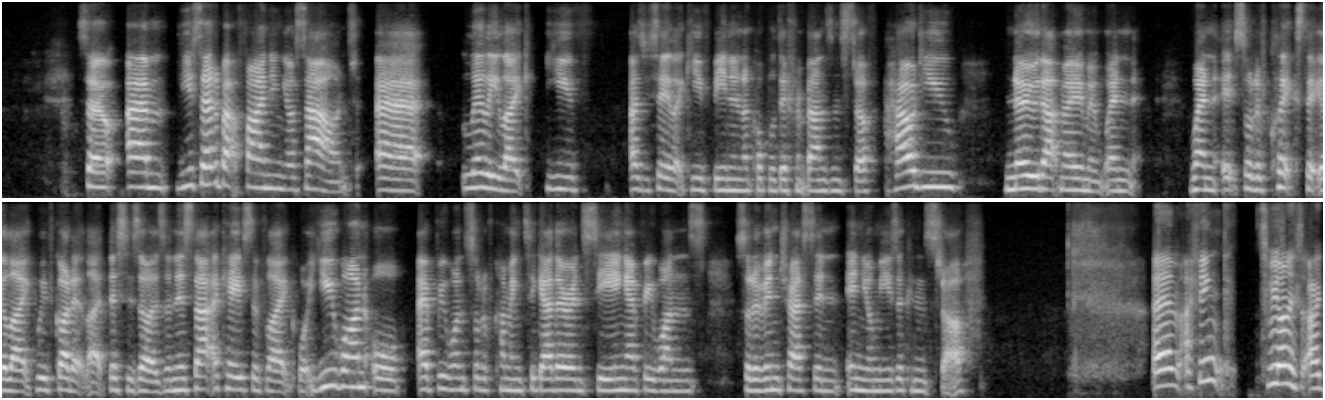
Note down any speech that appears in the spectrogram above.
so, um, you said about finding your sound, uh, Lily. Like you've, as you say, like you've been in a couple different bands and stuff. How do you know that moment when when it sort of clicks that you're like we've got it like this is us. And is that a case of like what you want or everyone sort of coming together and seeing everyone's sort of interest in in your music and stuff? Um i think to be honest i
